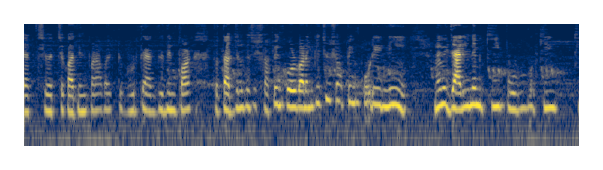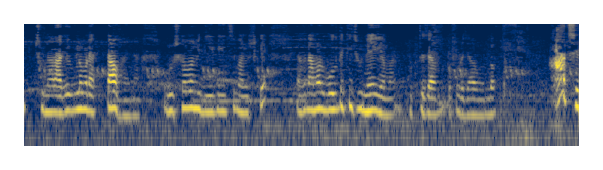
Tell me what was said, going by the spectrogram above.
যাচ্ছি হচ্ছে কদিন পর, আবার একটু ঘুরতে, এক দুদিন পর। তো তার জন্য কিছু শপিং করব, আর আমি কিছু শপিং করিনি। মানে আমি জানি না আমি কি পরবো বা কি কিচ্ছু না আগেগুলো আমার একটাও হয় না। ওগুলো সব আমি দিয়ে দিয়েছি মানুষকে। এখন আমার বলতে কিছু নেই আমার, ঘুরতে যাওয়ার করে যাওয়ার মতো। আছে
